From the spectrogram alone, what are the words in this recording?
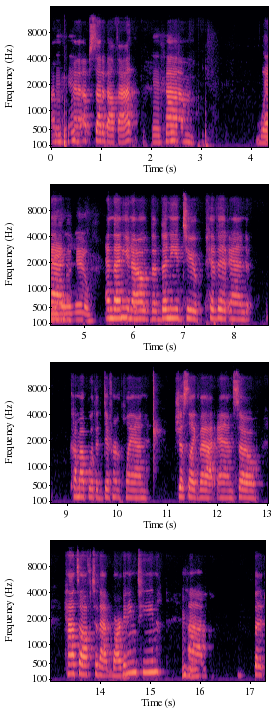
i'm Mhm. kind of upset about that Mhm. um, what are you gonna do? and then you know the the need to pivot and come up with a different plan just like that and so hats off to that bargaining team Mhm. um, but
